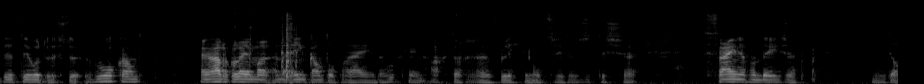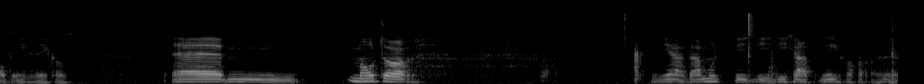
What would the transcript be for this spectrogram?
Dit wordt dus de voorkant. Hij gaat ook alleen maar aan de één kant op rijden. Er hoeft geen achterverlichting op te zitten. Dus het is uh, het fijne van deze. Niet al te ingewikkeld. Uh, motor. Ja, daar moet, die, die, die gaat in ieder geval uh,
